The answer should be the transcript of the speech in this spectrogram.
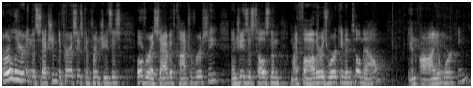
Earlier in this section, the Pharisees confront Jesus over a Sabbath controversy, and Jesus tells them, My Father is working until now, and I am working.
